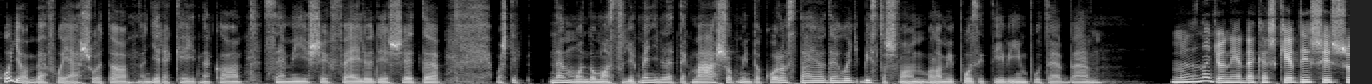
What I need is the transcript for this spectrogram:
hogyan befolyásolta a gyerekeidnek a személyiségfejlődését? Most itt nem mondom azt, hogy ők mennyire lettek mások, mint a korosztálya, de hogy biztos van valami pozitív input ebben. Ez nagyon érdekes kérdés, és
